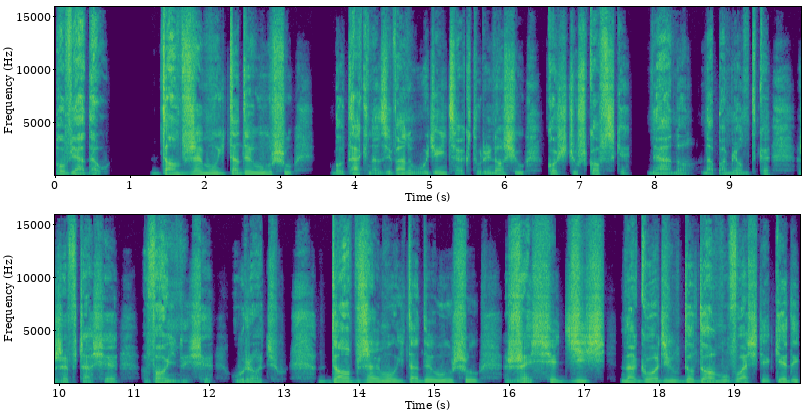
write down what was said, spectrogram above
powiadał. Dobrze, mój Tadeuszu, bo tak nazywano młodzieńca, który nosił kościuszkowskie miano na pamiątkę, że w czasie wojny się urodził. Dobrze, mój Tadeuszu, że się dziś nagłodził do domu właśnie, kiedy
